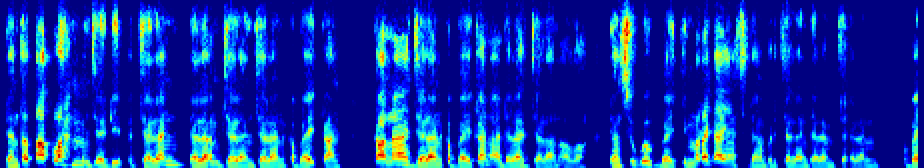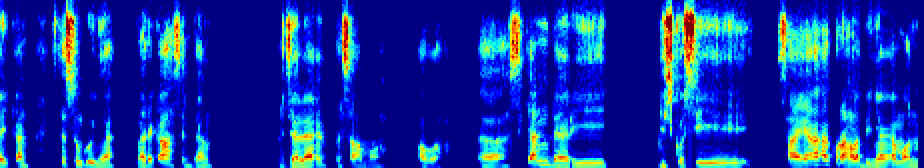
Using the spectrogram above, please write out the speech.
Dan tetaplah menjadi pejalan dalam jalan-jalan kebaikan, karena jalan kebaikan adalah jalan Allah. Dan sungguh bagi mereka yang sedang berjalan dalam jalan kebaikan, sesungguhnya mereka sedang berjalan bersama Allah. Uh, sekian dari diskusi saya, kurang lebihnya mohon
